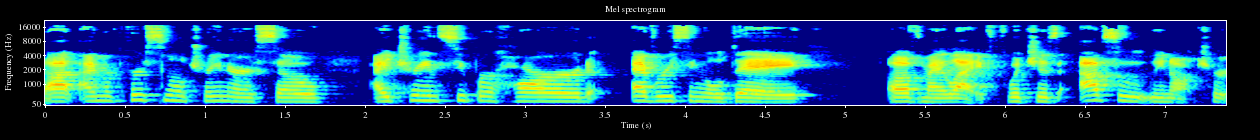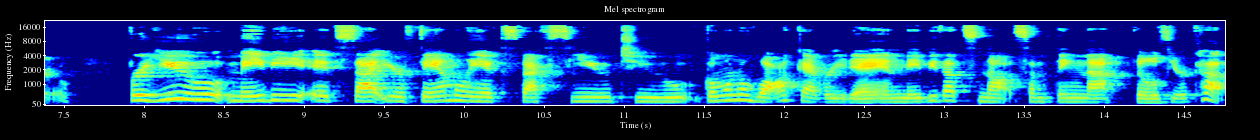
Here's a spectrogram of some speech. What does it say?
that I'm a personal trainer, so I train super hard every single day of my life, which is absolutely not true. For you, maybe it's that your family expects you to go on a walk every day, and maybe that's not something that fills your cup.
